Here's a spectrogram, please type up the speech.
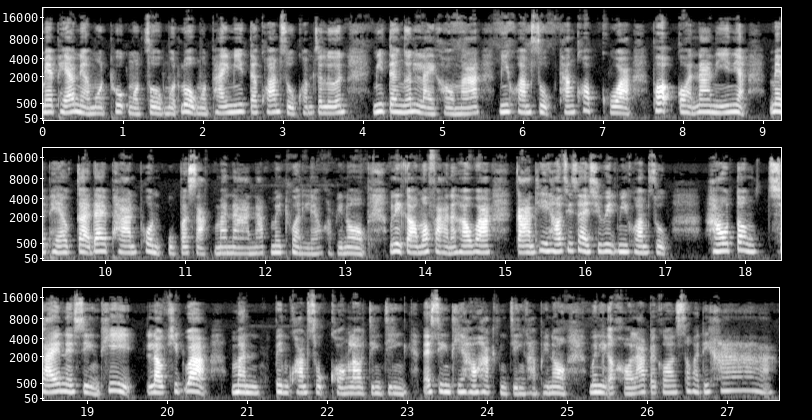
แม่แพ้วเนี่ยหมดทุกข์หมดโศกหมดโรคหมดภัยมีแต่ความสุขความเจริญ มีแต่เงินไหลเข้ามา มีความสุขทั้งครอบครัว เพราะก่อนหน้านี้เนี่ยแม่แพ้วก็ได้ผ่านพ้นอุปสรรคมานานนับไม่ถ้วนแล้วค่ะพี่น้องวันนี้ก็เอามาฝากนะคะว่า การที่เฮาที่ใช้ชีวิตมีความสุข เฮาต้องใช้ในสิ่งที่เราคิดว่ามันเป็นความสุขของเราจริง ๆ ในสิ่งที่เฮาหักจริง ๆ ค่ะพี่น้องมื่อนี้ก็ขอลาไปก่อน สวัสดีค่ะ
